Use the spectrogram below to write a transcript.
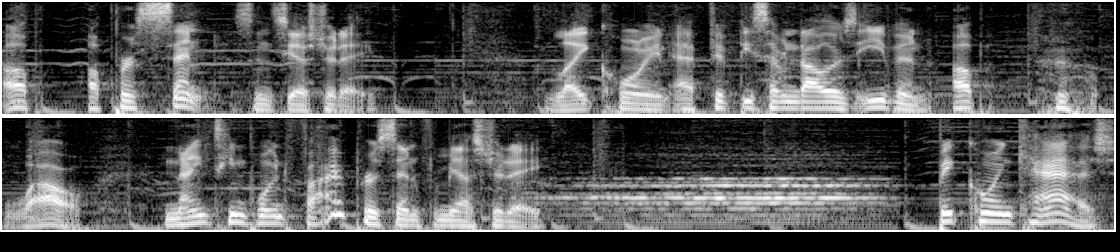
up a percent since yesterday. Litecoin at $57 even, up wow, 19.5% from yesterday. Bitcoin Cash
